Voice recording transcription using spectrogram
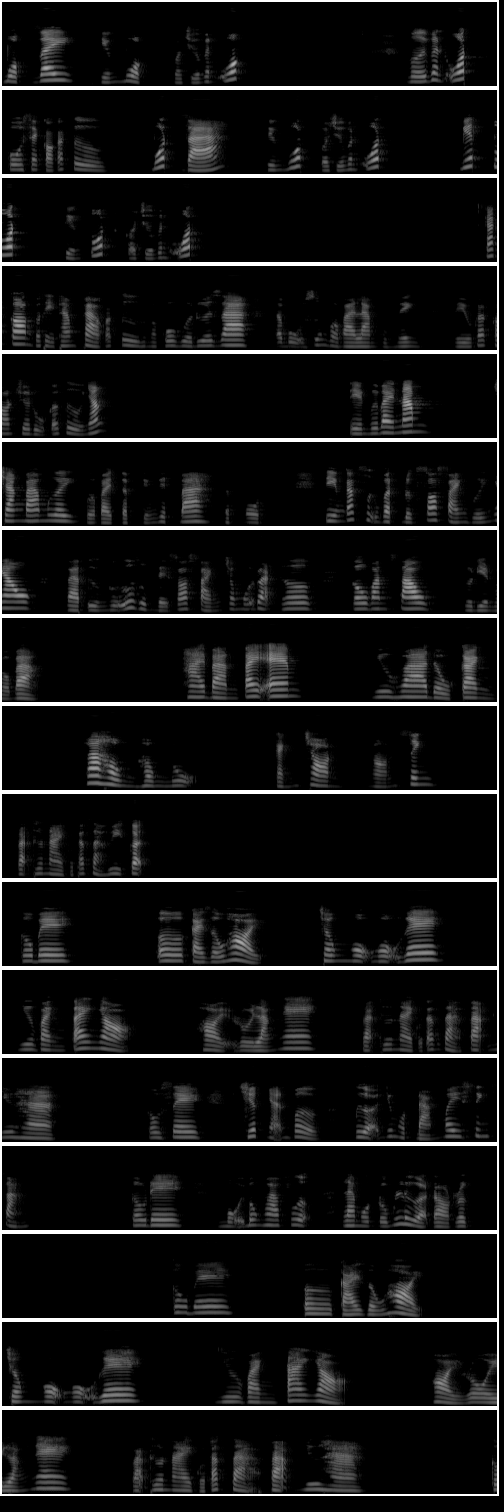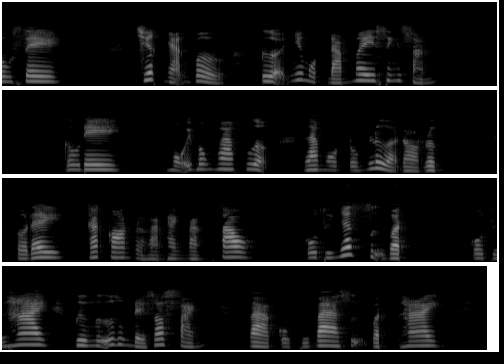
Buộc dây, tiếng buộc có chứa vần uốc. Với vần uất, cô sẽ có các từ bút giá, tiếng bút có chứa vần uất. Biết tuốt, tiếng tuốt có chứa vân uất. Các con có thể tham khảo các từ mà cô vừa đưa ra và bổ sung vào bài làm của mình nếu các con chưa đủ các từ nhé. Đến với bài 5, Trang 30 vừa bài tập tiếng Việt 3, tập 1. Tìm các sự vật được so sánh với nhau và từ ngữ dùng để so sánh trong mỗi đoạn thơ, câu văn sau, rồi điền vào bảng. Hai bàn tay em, như hoa đầu cành, hoa hồng hồng nụ, cánh tròn, ngón xinh. Đoạn thơ này của tác giả Huy Cận. Câu B. Ơ cái dấu hỏi, trông ngộ ngộ ghê như vành tay nhỏ. Hỏi rồi lắng nghe. Đoạn thư này của tác giả Phạm Như Hà. Câu C. Chiếc nhãn vở tựa như một đám mây xinh xắn. Câu D. Mỗi bông hoa phượng là một đốm lửa đỏ rực. Câu B. Ơ cái dấu hỏi. Trông ngộ ngộ ghê. Như vành tai nhỏ. Hỏi rồi lắng nghe. Đoạn thơ này của tác giả Phạm Như Hà. Câu C. Chiếc nhãn vở tựa như một đám mây xinh xắn. Câu D. Mỗi bông hoa phượng là một đốm lửa đỏ rực. Ở đây, các con phải hoàn thành bảng sau. Câu thứ nhất sự vật, câu thứ hai từ ngữ dùng để so sánh và câu thứ ba sự vật hai.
